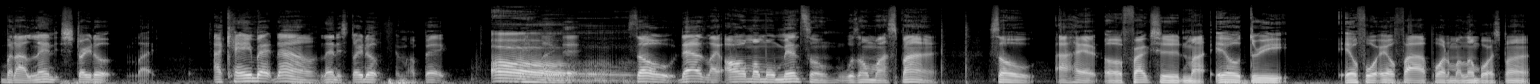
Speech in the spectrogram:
but I landed straight up. Like I came back down, landed straight up, and my back Oh, like that. So that was like all my momentum was on my spine. So I had uh, fractured my L three, L four, L five part of my lumbar spine.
